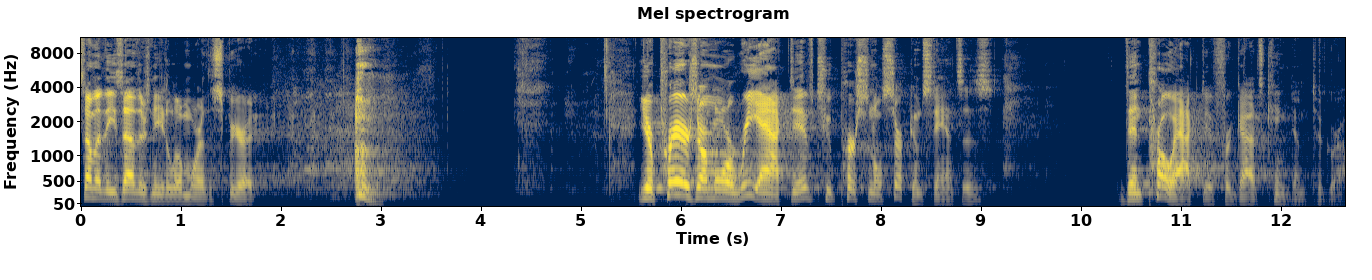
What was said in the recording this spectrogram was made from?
Some of these others need a little more of the Spirit. Your prayers are more reactive to personal circumstances than proactive for God's kingdom to grow.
